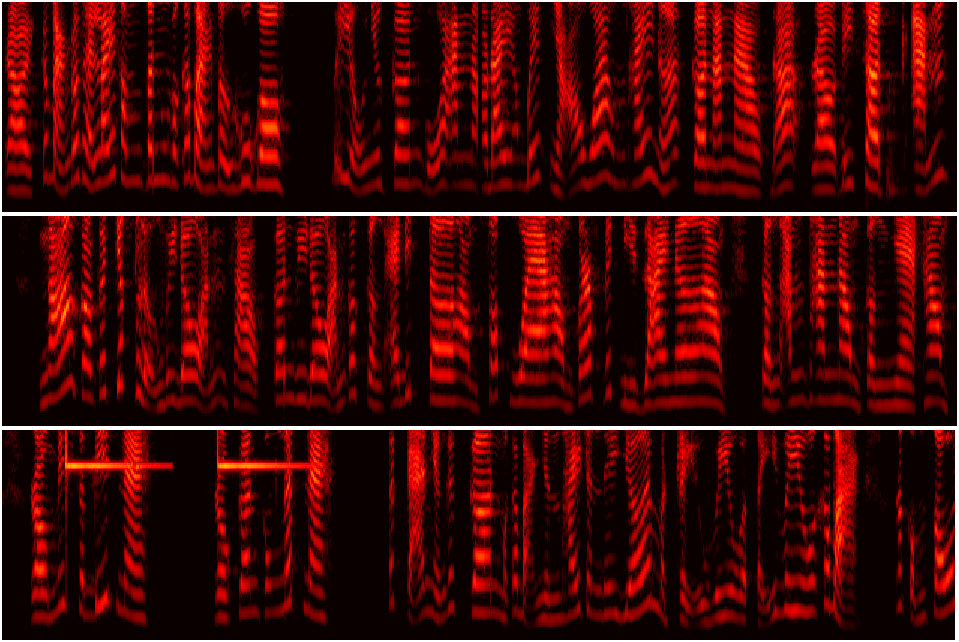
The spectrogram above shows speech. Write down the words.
Rồi các bạn có thể lấy thông tin và các bạn tự google ví dụ như kênh của anh nào đây không biết nhỏ quá không thấy nữa, kênh anh nào? Đó, rồi đi search ảnh, ngó coi cái chất lượng video ảnh sao. Kênh video ảnh có cần editor không, software không, graphic designer không, cần âm thanh không, cần nhạc không? Rồi Mr Beat nè, rồi kênh con nít nè tất cả những cái kênh mà các bạn nhìn thấy trên thế giới mà triệu view và tỷ view á các bạn nó cũng tốn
